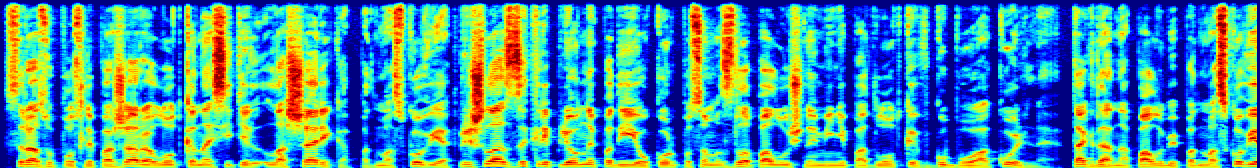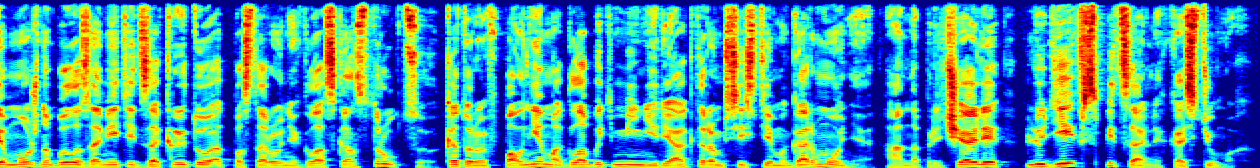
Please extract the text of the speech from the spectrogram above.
Сразу после пожара лодка-носитель «Лошарика» Подмосковье пришла с закрепленной под ее корпусом злополучной мини-подлодкой в губу Окольная. Тогда на палубе Подмосковья можно было заметить закрытую от посторонних глаз конструкцию, которая вполне могла быть мини-реактором системы «Гармония», а на причале – людей в специальных костюмах.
